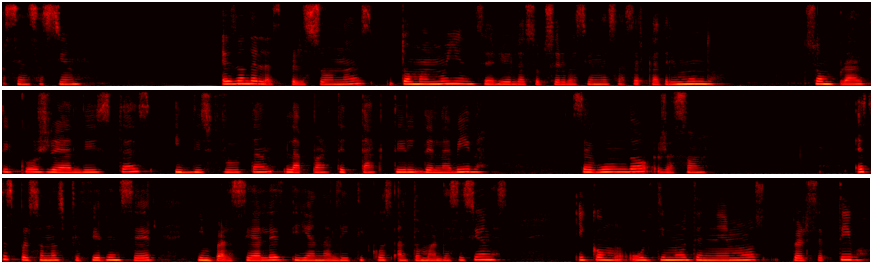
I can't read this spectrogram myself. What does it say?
sensación es donde las personas toman muy en serio las observaciones acerca del mundo. Son prácticos, realistas y disfrutan la parte táctil de la vida. Segundo, razón. Estas personas prefieren ser imparciales y analíticos al tomar decisiones. Y como último tenemos perceptivo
